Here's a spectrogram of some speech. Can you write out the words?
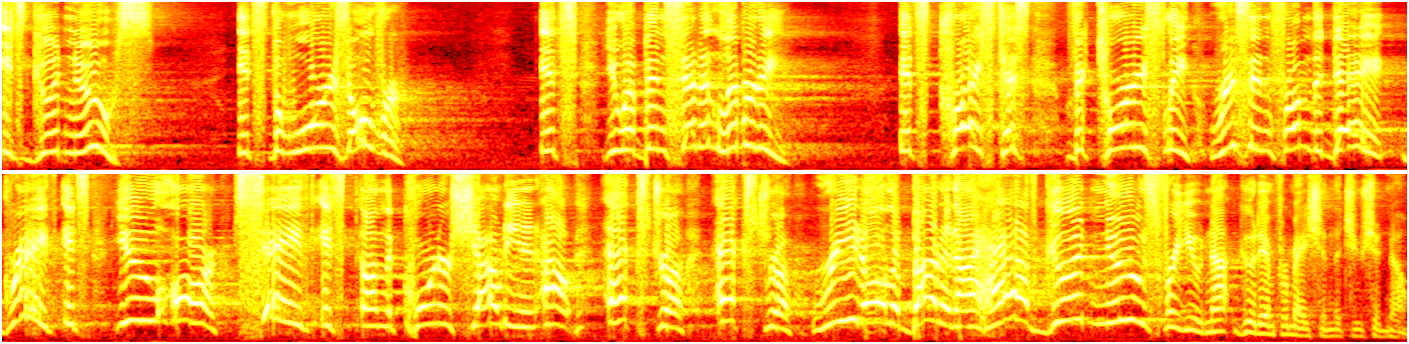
It's good news. It's the war is over. It's you have been set at liberty. It's Christ has victoriously risen from the day grave. It's you are saved. It's on the corner shouting it out. Extra, extra, read all about it. I have good news for you, not good information that you should know.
